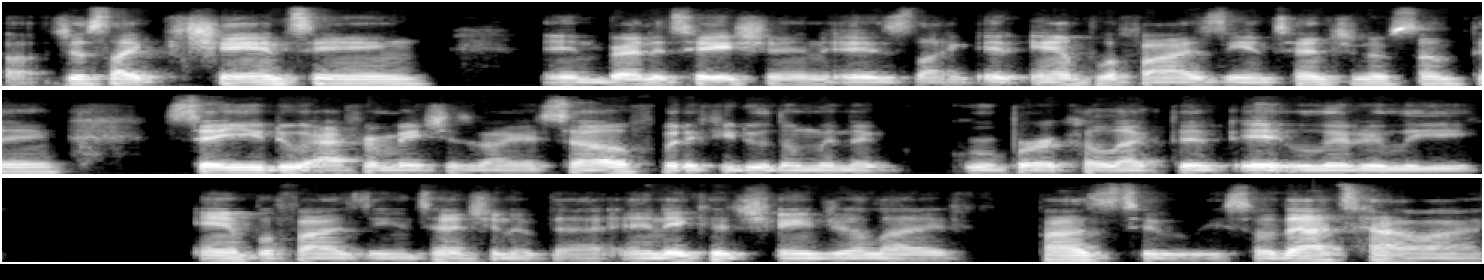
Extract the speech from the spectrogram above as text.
uh, just like chanting in meditation is like it amplifies the intention of something. Say you do affirmations by yourself, but if you do them in a group or a collective, it literally amplifies the intention of that and it could change your life positively. So that's how I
